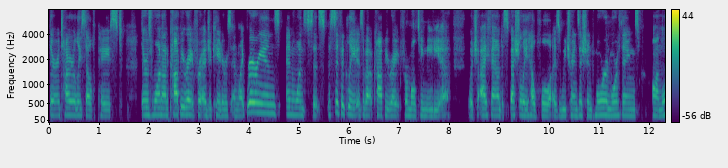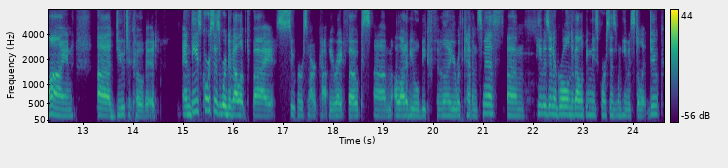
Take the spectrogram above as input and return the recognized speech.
They're entirely self-paced. There's one on copyright for educators and librarians, and one that specifically is about copyright for multimedia, which I found especially helpful as we transitioned more and more things online uh, due to COVID. And these courses were developed by super smart copyright folks. Um, a lot of you will be familiar with Kevin Smith. Um, he was integral in developing these courses when he was still at Duke.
